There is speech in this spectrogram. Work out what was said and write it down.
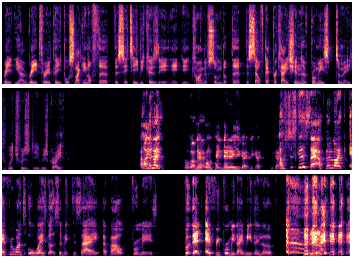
read you know read through people slagging off the the city because it, it, it kind of summed up the the self deprecation of Brummies to me, which was it was great. I feel like. Go on, no, go on, okay. no, no, you go, you go, you go. I was just gonna say, I feel like everyone's always got something to say about Brummies, but then every Brummie they meet, they love. Yeah.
